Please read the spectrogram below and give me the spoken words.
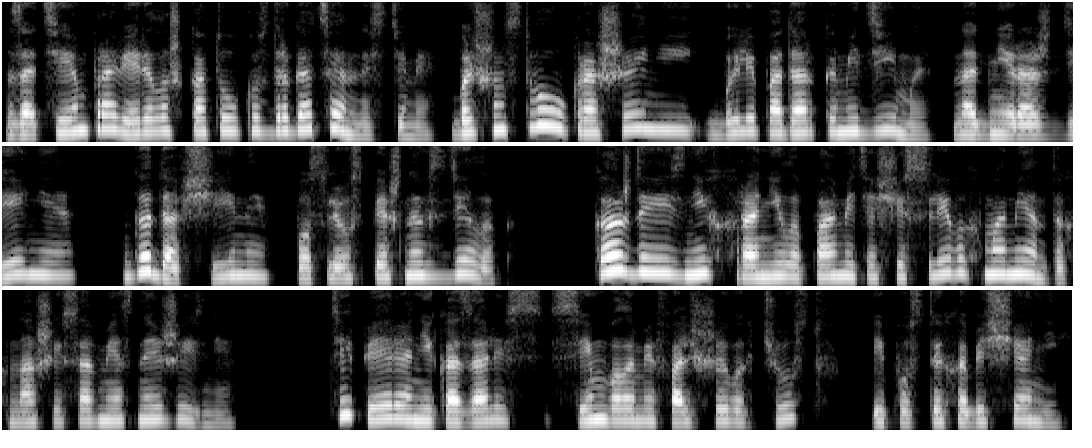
Затем проверила шкатулку с драгоценностями. Большинство украшений были подарками Димы на дни рождения, годовщины, после успешных сделок. Каждая из них хранила память о счастливых моментах нашей совместной жизни. Теперь они казались символами фальшивых чувств и пустых обещаний.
